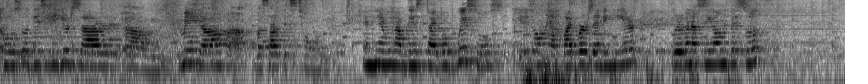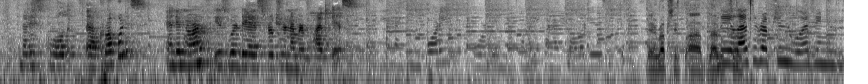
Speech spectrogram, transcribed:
Also, these figures are um, made of uh, basaltic stone. And here we have this type of whistles. It is only a 5% in here. We're gonna see only the south that is called Acropolis. And the north is where the structure number 5 is. the North American archaeologists. The eruption. Uh, The last eruption was in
